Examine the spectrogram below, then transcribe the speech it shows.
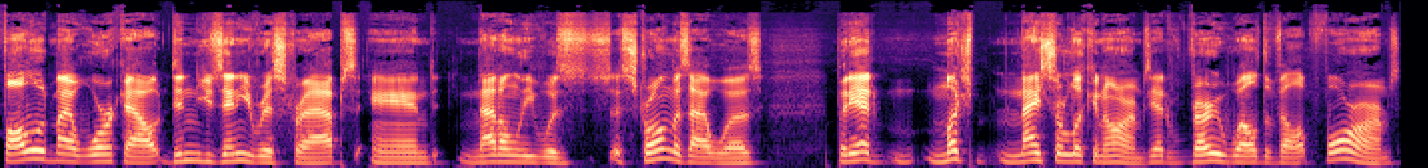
followed my workout, didn't use any wrist straps, and not only was as strong as I was, but he had much nicer looking arms. He had very well developed forearms.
